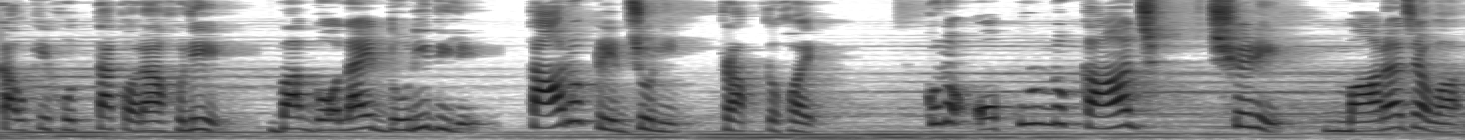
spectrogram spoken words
কাউকে হত্যা করা হলে বা গলায় দড়ি দিলে তারও প্রেতজনি প্রাপ্ত হয়। কোনো অপূর্ণ কাজ ছেড়ে মারা যাওয়া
